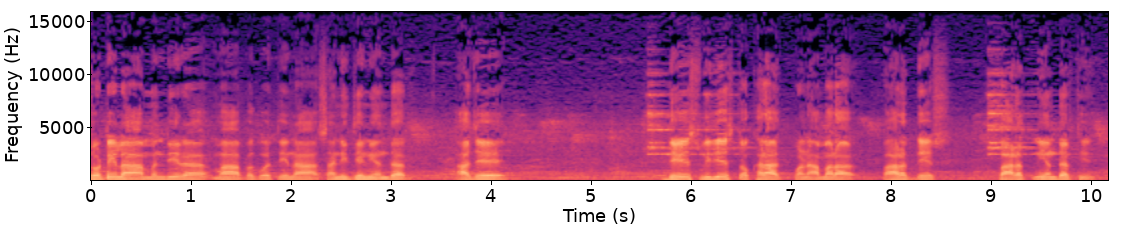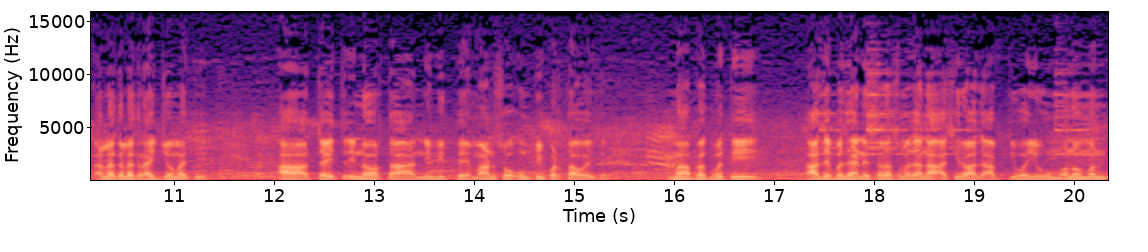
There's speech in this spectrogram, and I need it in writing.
ચોટીલા મંદિરમાં ભગવતીના સાનિધ્યની અંદર આજે દેશ વિદેશ તો ખરા જ, પણ અમારા ભારત દેશ ભારતની અંદરથી, અલગ અલગ રાજ્યોમાંથી. આ ચૈત્રી નવરતા નિમિત્તે માણસો ઉમટી પડતા હોય છે. મા ભગવતી આજે બધાને સરસ મજાના આશીર્વાદ આપતી હોય એવું મનોમન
